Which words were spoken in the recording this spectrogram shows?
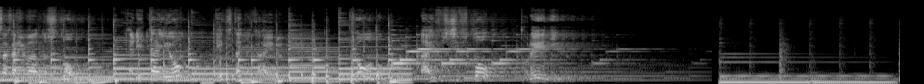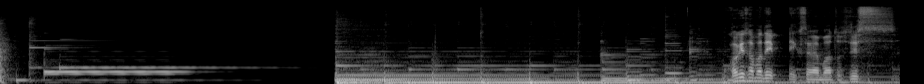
草刈ワード氏のやりたいをできたに変える今日のライフシフトトレーニング。おかげさまで草山敏です。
